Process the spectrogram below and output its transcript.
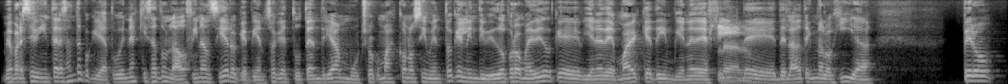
Me parece bien interesante porque ya tú vienes quizás de un lado financiero, que pienso que tú tendrías mucho más conocimiento que el individuo promedio que viene de marketing, viene de, de, de lado de tecnología. Pero,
